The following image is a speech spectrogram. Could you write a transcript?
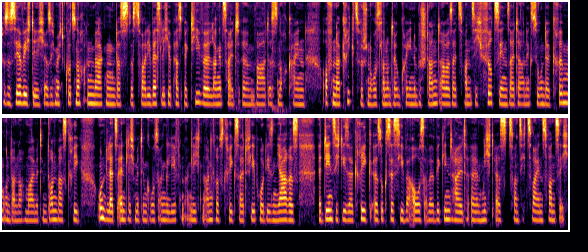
Das ist sehr wichtig. Also ich möchte kurz noch anmerken, dass das zwar die westliche Perspektive lange Zeit ähm, war, dass noch kein offener Krieg zwischen Russland und der Ukraine bestand, aber seit 2014, seit der Annexion der Krim und dann nochmal mit dem Donbasskrieg und letztendlich mit dem groß angelegten Angriffskrieg seit Februar diesen Jahres äh, dehnt sich dieser Krieg äh, sukzessive aus, aber er beginnt halt äh, nicht erst 2022.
